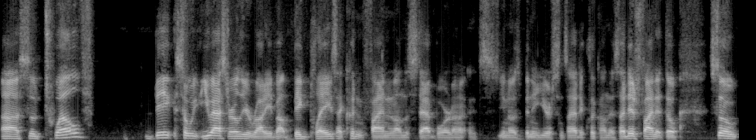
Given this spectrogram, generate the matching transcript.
Uh, so 12 big. So you asked earlier, Radi, about big plays. I couldn't find it on the stat board. Uh, It's you know it's been a year since I had to click on this. I did find it though. So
